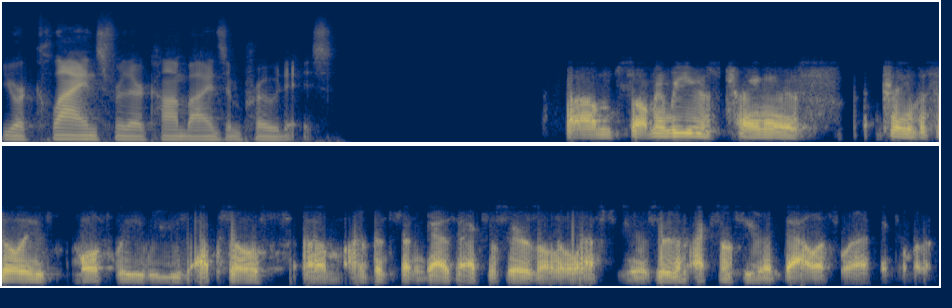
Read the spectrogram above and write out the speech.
your clients for their combines and pro days um, so i mean we use trainers training facilities mostly we use exos um, i've been sending guys to exos arizona the last few years there's an exos here in dallas where i think i'm going to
